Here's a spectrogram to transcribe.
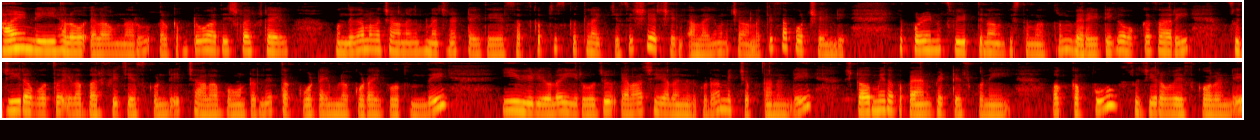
హాయ్ అండి హలో ఎలా ఉన్నారు? Welcome to Adish lifestyle. ముందుగా మన ఛానల్కి నచ్చినట్టయితే సబ్స్క్రైబ్ చేసుకొని లైక్ చేసి షేర్ చేయండి. అలాగే మన ఛానల్కి సపోర్ట్ చేయండి. ఎప్పుడైనా స్వీట్ తినాలనిపిస్తే మాత్రం వెరైటీగా ఒక్కసారి సుజీ రవ్వతో ఇలా బర్ఫీ చేసుకోండి. చాలా బాగుంటుంది తక్కువ టైంలో కూడా అయిపోతుంది. ఈ వీడియోలో ఈరోజు ఎలా చేయాలనేది కూడా మీకు చెప్తానండి. స్టవ్ మీద ఒక ప్యాన్ పెట్టేసుకొని ఒక కప్పు సుజీ రవ్వ వేసుకోవాలండి.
